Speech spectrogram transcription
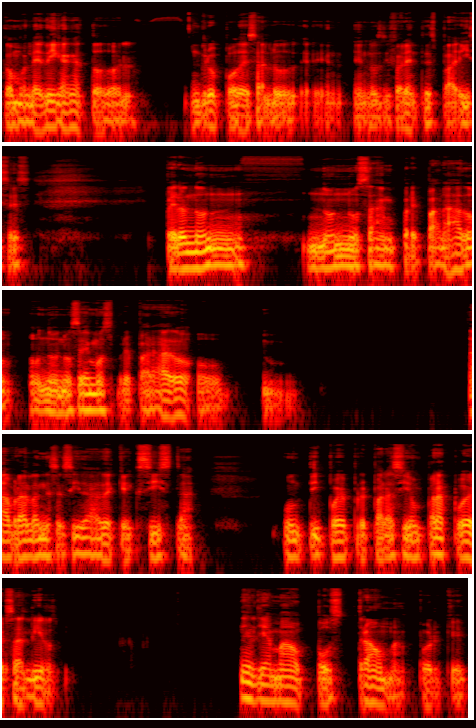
como le digan a todo el, grupo de salud en, los diferentes países, pero no, no nos han preparado o no nos hemos preparado o habrá la necesidad de que exista un tipo de preparación para poder salir del llamado post-trauma, porque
